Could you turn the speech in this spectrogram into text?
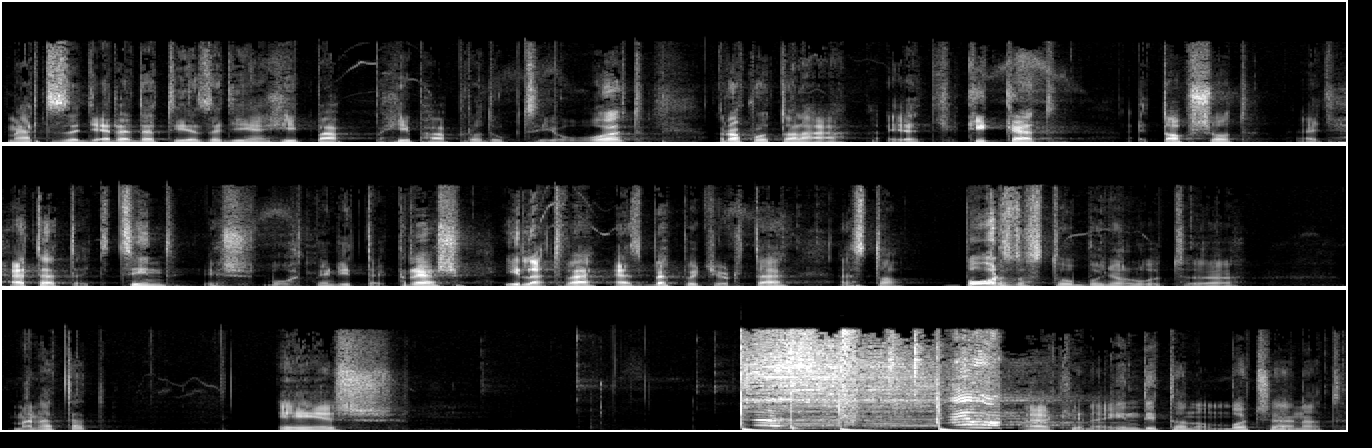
mert ez egy eredeti, ez egy ilyen hip-hop, hip-hop produkció volt, rakott alá egy kikket, egy tapsot, egy hetet, egy cint, és volt még itt egy crash, illetve ez bepötyörte ezt a borzasztó bonyolult menetet, és el kéne indítanom, bocsánat.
